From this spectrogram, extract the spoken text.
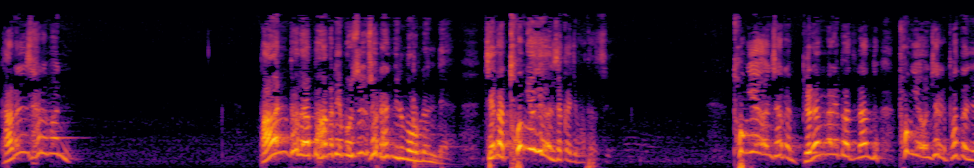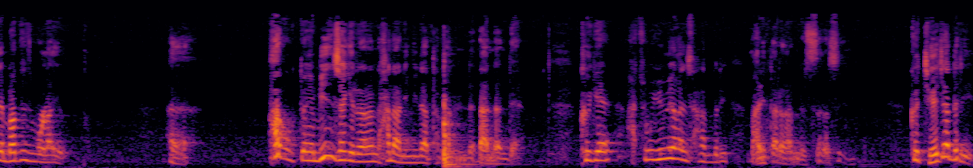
다른 사람은 방언 받아 방언이 무슨 소리 하는지 모르는데 제가 통역의 은사까지 받았어요. 통역 은사는 벼랑간에 받은 난 통역 은사를 받았는지 받은지 몰라요. 예. 하국동에 민석이라는 하나님이 나타났는데 났는데 그게 아주 유명한 사람들이 많이 따라가는 썩었어요. 그 제자들이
